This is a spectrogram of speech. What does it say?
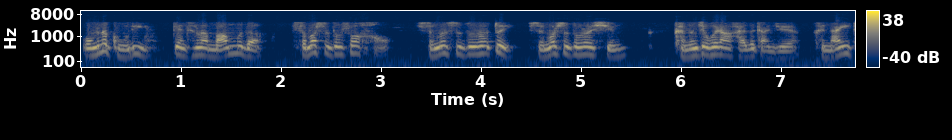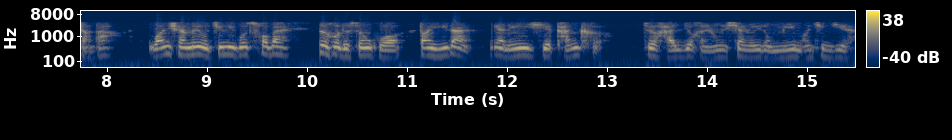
我们的鼓励变成了盲目的，什么事都说好，什么事都说对，什么事都说行，可能就会让孩子感觉很难以长大，完全没有经历过挫败。日后的生活，当一旦面临一些坎坷，这个孩子就很容易陷入一种迷茫境界。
